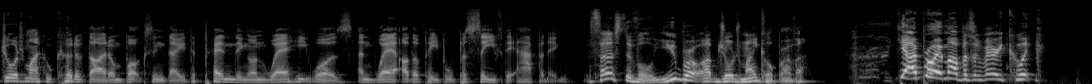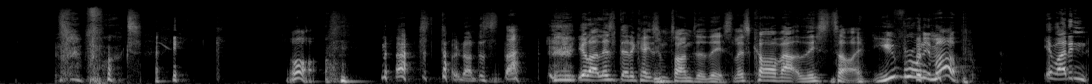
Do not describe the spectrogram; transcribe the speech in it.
George Michael could have died on Boxing Day depending on where he was and where other people perceived it happening. first of all, you brought up George Michael, brother. Yeah, I brought him up as a very quick. Fuck's sake. What? I just don't understand. You're like, let's dedicate some time to this. Let's carve out this time. you brought him up. Yeah, but I didn't.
